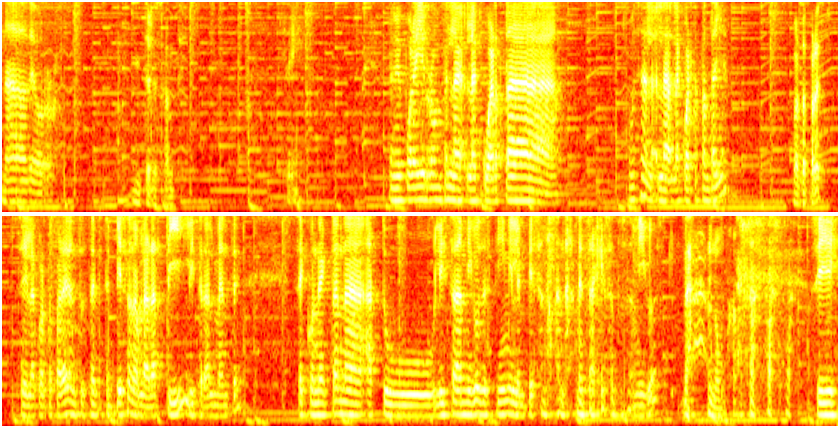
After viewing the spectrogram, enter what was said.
Nada de horror. Interesante. Sí. También por ahí rompen la, la cuarta... ¿Cómo se llama? La, la- la cuarta pantalla. Cuarta pared. Sí, la cuarta pared. Entonces te, te empiezan a hablar a ti, literalmente. Se conectan a, a tu lista de amigos de Steam y le empiezan a mandar mensajes a tus amigos. no mames. Sí.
